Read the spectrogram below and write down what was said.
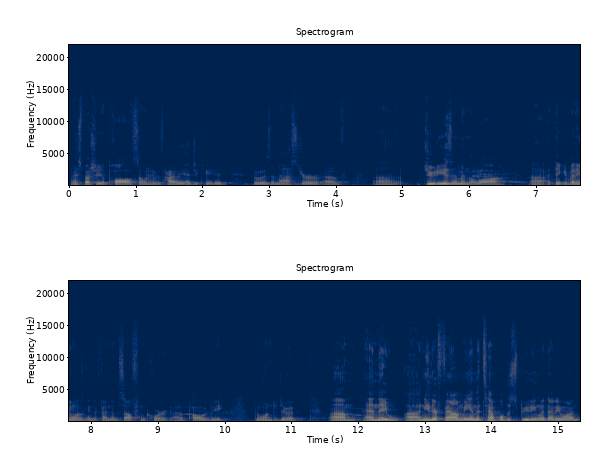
And especially to Paul, someone who is highly educated, who is a master of uh, Judaism and the law. Uh, I think if anyone was going to defend himself in court, uh, Paul would be the one to do it. Um, and they uh, neither found me in the temple disputing with anyone,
